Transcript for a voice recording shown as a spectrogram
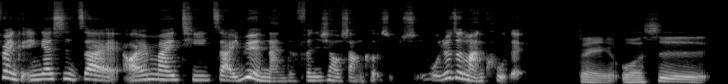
Frank 应该是在 RMIT 在越南的分校上课，是不是？我觉得这蛮酷的。对，我是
